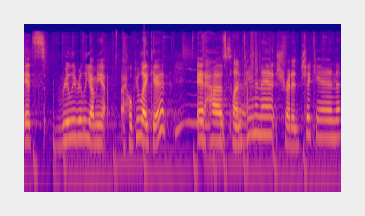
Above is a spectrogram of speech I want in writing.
it's really, really yummy. I hope you like it. It has plantain in it, shredded chicken,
